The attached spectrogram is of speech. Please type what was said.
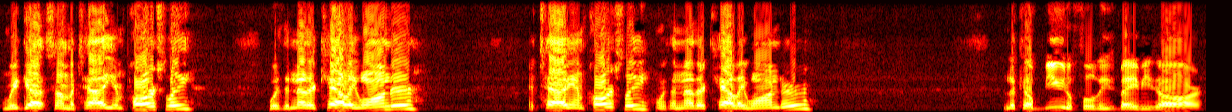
We got some Italian parsley with another Cali Wonder. Italian parsley with another Cali Wonder. Look how beautiful these babies are.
